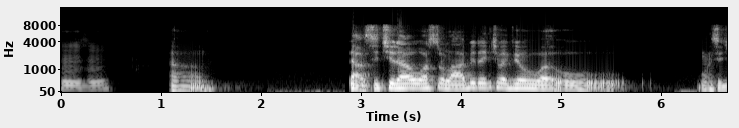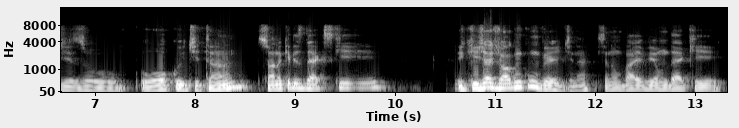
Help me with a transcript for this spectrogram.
Uhum. Ah, não, se tirar o Astrolabe, a gente vai ver o, o como se diz, o, o Oco e o Titã só naqueles decks que e que já jogam com verde, né? Você não vai ver um deck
